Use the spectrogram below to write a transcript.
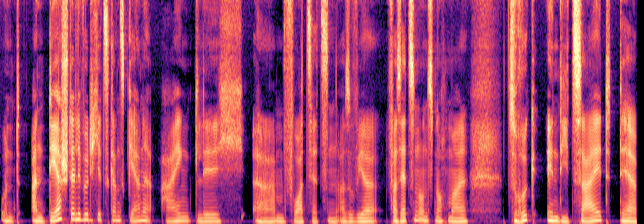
Und an der Stelle würde ich jetzt ganz gerne eigentlich ähm, fortsetzen. Also wir versetzen uns nochmal zurück in die Zeit der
